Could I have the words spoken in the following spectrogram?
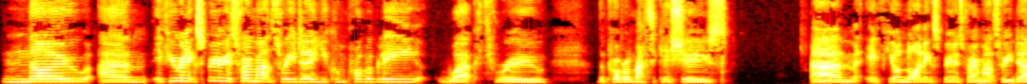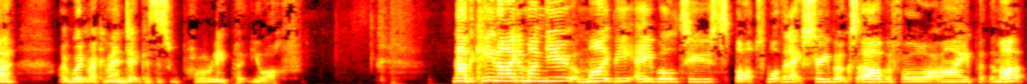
no, um, if you're an experienced romance reader, you can probably work through the problematic issues. Um, if you're not an experienced romance reader, I wouldn't recommend it because this would probably put you off. Now, the keen-eyed among you might be able to spot what the next three books are before I put them up.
